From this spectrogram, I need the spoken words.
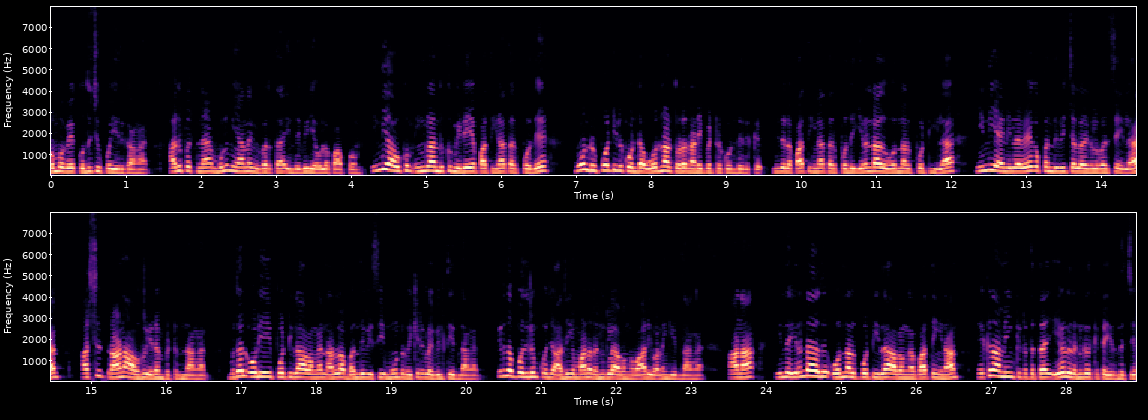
ரொம்பவே கொதிச்சு போயிருக்காங்க. அது பற்றின முழுமையான விவரத்தை இந்த வீடியோவில் பார்ப்போம். இந்தியாவுக்கும் இங்கிலாந்துக்கும் இடையே பார்த்தீங்கன்னா தற்போது மூன்று போட்டியில் கொண்ட ஒரு நாள் தொடர் நடைபெற்று கொண்டிருக்கு. இதில் பார்த்தீங்கன்னா தற்போது இரண்டாவது ஒரு நாள் போட்டியில் இந்திய அணியில் வேகப்பந்து வீச்சாளர்கள் வரிசையில் ஹர்ஷித் ராணா அவர்கள் இடம்பெற்றிருந்தாங்க முதல் ஓடிஐ போட்டியில் அவங்க நல்லா பந்து வீசி மூன்று விக்கெட்டுகளை வீழ்த்தியிருந்தாங்க. இருந்த போதிலும் கொஞ்சம் அதிகமான ரன்களை அவங்க வாரி வழங்கியிருந்தாங்க. ஆனால் இந்த இரண்டாவது ஒரு நாள் போட்டியில் அவங்க பார்த்தீங்கன்னா எக்கனாமியும் கிட்டத்தட்ட ஏழு ரன்கள் கிட்ட இருந்துச்சு.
